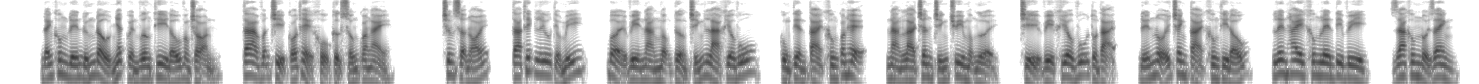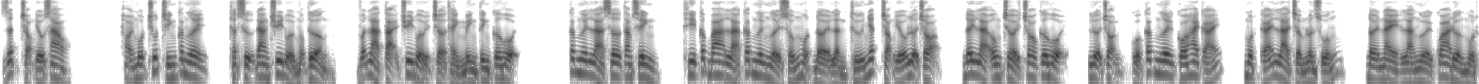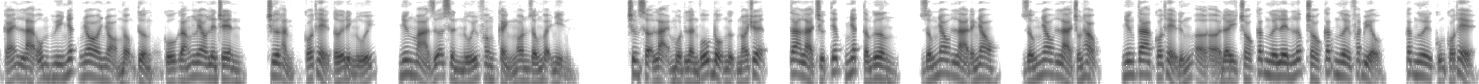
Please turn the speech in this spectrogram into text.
Đánh không đến đứng đầu nhất quyền vương thi đấu vòng tròn, ta vẫn chỉ có thể khổ cực sống qua ngày. Trương sợ nói, ta thích lưu tiểu mỹ, bởi vì nàng mộng tưởng chính là khiêu vũ, cùng tiền tài không quan hệ, nàng là chân chính truy mọi người, chỉ vì khiêu vũ tồn tại, đến nỗi tranh tài không thi đấu, lên hay không lên tv ra không nổi danh, rất trọng yếu sao? Hỏi một chút chính các ngươi, thật sự đang truy đuổi mộng tưởng, vẫn là tại truy đuổi trở thành minh tinh cơ hội? Các ngươi là sơ tam sinh, thi cấp ba là các ngươi người sống một đời lần thứ nhất trọng yếu lựa chọn. Đây là ông trời cho cơ hội, lựa chọn của các ngươi có hai cái, một cái là trầm luân xuống, đời này là người qua đường, một cái là ôm huy nhất nho nhỏ mộng tưởng, cố gắng leo lên trên, chưa hẳn có thể tới đỉnh núi, nhưng mà giữa sườn núi phong cảnh ngon giống vậy nhìn. Trương sợ lại một lần vỗ bộ ngực nói chuyện, ta là trực tiếp nhất tấm gương, giống nhau là đánh nhau, giống nhau là trốn học, nhưng ta có thể đứng ở ở đây cho các ngươi lên lớp cho các ngươi phát biểu, các ngươi cũng có thể.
